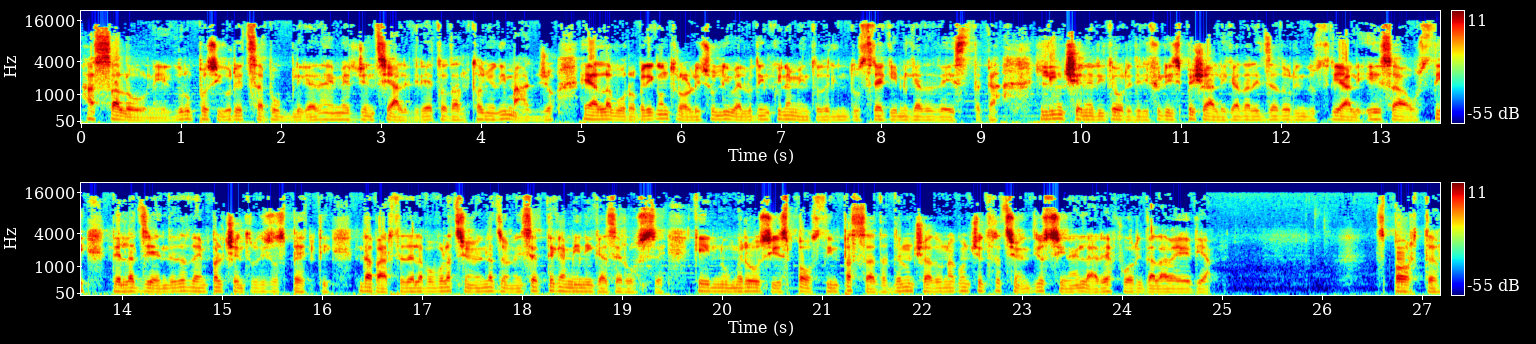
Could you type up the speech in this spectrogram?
a Salone, il gruppo sicurezza pubblica emergenziale diretto da Antonio Di Maggio è al lavoro per i controlli sul livello di inquinamento dell'industria chimica tedesca, l'inceneritore di rifiuti speciali catalizzatori industriali esausti dell'azienda da tempo al centro di sospetti da parte della popolazione nella zona di Sette Camini Case Rosse, che in numerosi esposti in passato ha denunciato una concentrazione concentrazione di diossina nell'aria fuori dalla media. Sport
